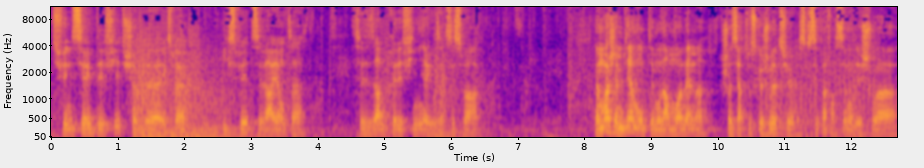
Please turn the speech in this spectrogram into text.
Tu fais une série de défis, tu chopes XP de ces variantes. C'est des armes prédéfinies avec des accessoires. Non, moi j'aime bien monter mon arme moi-même, hein. choisir tout ce que je veux dessus, parce que c'est pas forcément des choix.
